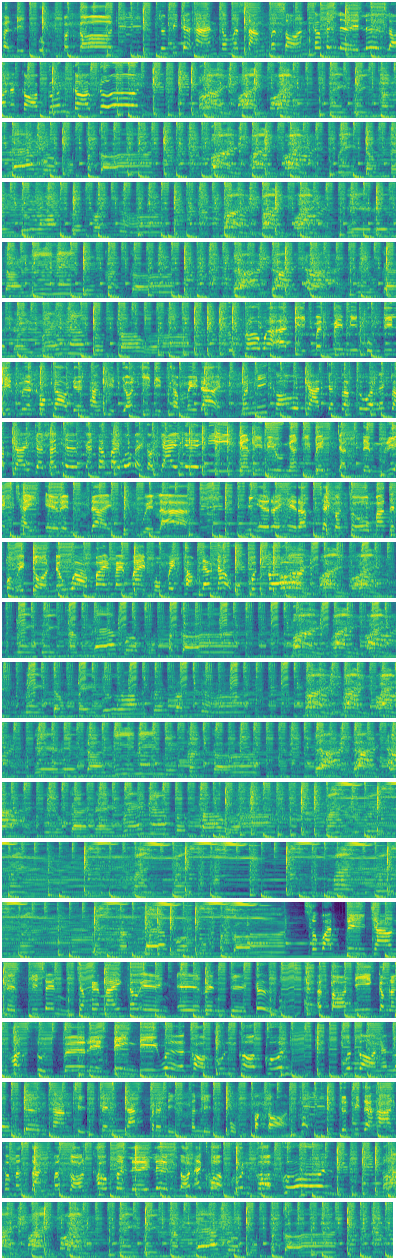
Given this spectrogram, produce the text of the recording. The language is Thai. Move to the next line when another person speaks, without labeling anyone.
ผลิตอุปกรณ์
จนพี่ทหารเขามาสั่งมาสอนเขาก็เลยเลิกหลอนนะขอบคุณขอบคุณ
ทา
งผิดย้อนอีดิททำไม่ได้
วันนี้ขอโอกาสจะกลับตัวและกลับใจจะสันเติมกันทำไมว่าไม่เข้าใจเลยนี่
งานรีวิวงานอีเวนต์จัดเต็มเรียกใช้เอเรนได้ทุกเวลา มีอะไรให้รับใช่ก็โทรมาแต่บอกไว้ก่อนนะว่าไม่ไม่ไม่ผมไม่ทำแล้วนะอุปกรณ์
ไม่ไม่ไม่ไม่ทำแล้วพวกอุปกรณ์ ไม่ไม่ไม่ไม่ต้องไปดวงเกินคนนอ ได้ได้ได้ให้โอกาสได้ไหมนะผมตาหวานไม่ไม่ไม่ไม่ไม่ไม่ไม่ไม่ไม่ทำแล้วพวกอุปกรณ์
สวัสดีชาวเน็ตที่เต้นจำได้ไหมเขาเองเอเรนเยเกอร์
ตอนนี้กำลังฮอตสุดเบอร์เรตติ้งดีเวอร์ขอบคุณขอบคุณ
เมื่อก่อนนะหลงเดินทางผิดเป็นนักประดิษฐ์ผลิตอุปกรณ์
จนพี่ทหารเข้ามาสั่งมาสอนเขาก็เลยเลิกสอนอะขอบคุณขอบคุณ
ไม่ไม่ไม่ไม่ไม่ทำแล้วพวกอุปกรณ์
